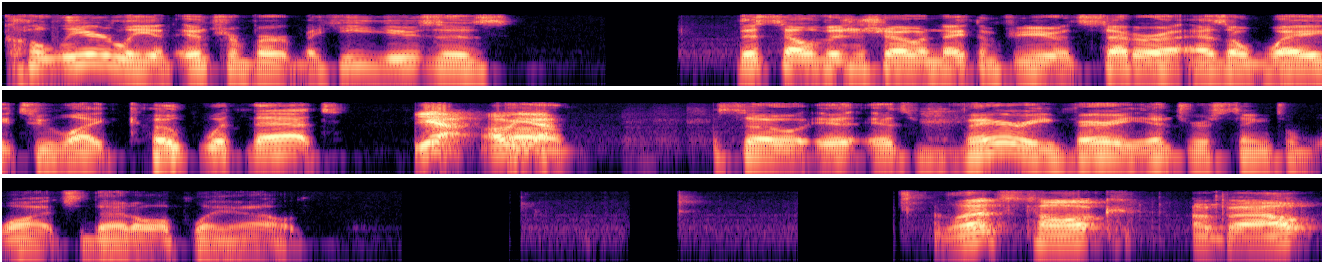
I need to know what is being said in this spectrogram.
clearly an introvert, but he uses this television show and Nathan for You, etc., as a way to like cope with that. Yeah. Oh yeah. Um, so it, it's very, very interesting to watch that all play out. Let's talk about.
